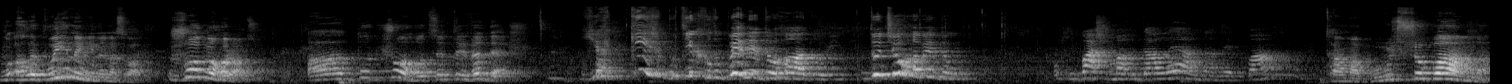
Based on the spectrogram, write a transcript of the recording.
ну але по імені не назвав. Жодного разу. А до чого це ти ведеш? Бо ті хлопи недогадливі? До чого ведуть? А хіба ж Магдалена не пан? Та, мабуть, що панна.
